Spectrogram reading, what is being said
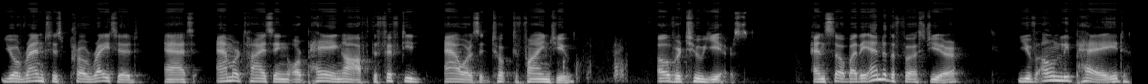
your rent is prorated at amortizing or paying off the 50 hours it took to find you over two years. And so by the end of the first year, you've only paid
